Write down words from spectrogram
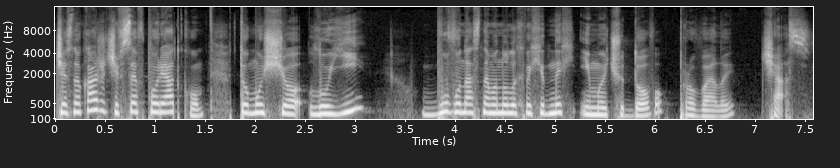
Чесно кажучи, все в порядку, тому що Луї був у нас на минулих вихідних, і ми чудово провели час.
